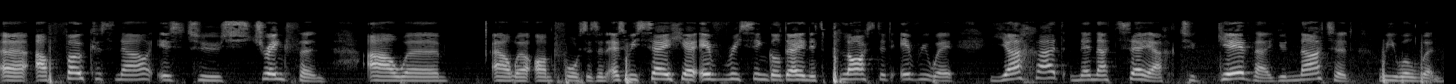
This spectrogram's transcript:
uh, our focus now is to strengthen our our armed forces. And as we say here every single day, and it's plastered everywhere, Yachad Nenatseach, together, united, we will win.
